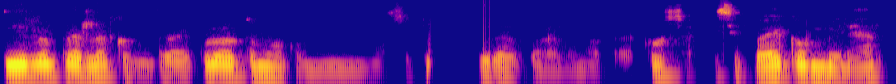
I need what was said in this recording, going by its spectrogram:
y romperla con un trabeculotomo, con una sutura o con alguna otra cosa. Y se puede combinar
